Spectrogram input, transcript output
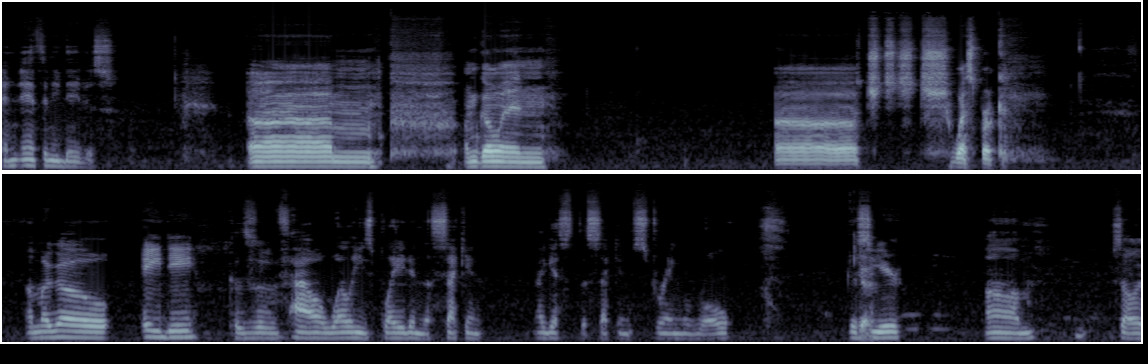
and Anthony Davis. Um, I'm going. Uh, Westbrook. I'm gonna go AD because of how well he's played in the second, I guess the second string role this Okay. year. Um, so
